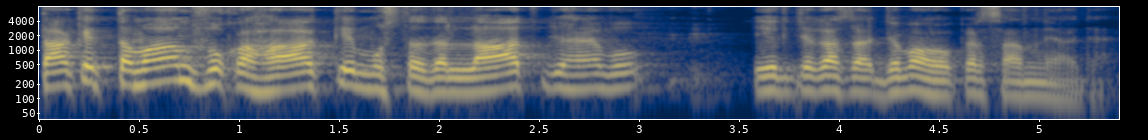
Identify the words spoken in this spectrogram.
تاکہ تمام فقہا کے مستدلات جو ہیں وہ ایک جگہ سے جمع ہو کر سامنے آ جائیں۔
